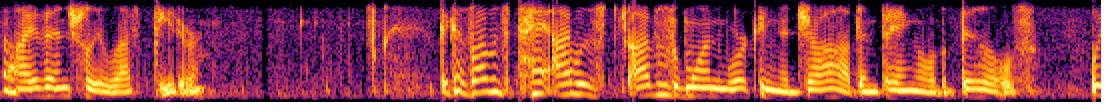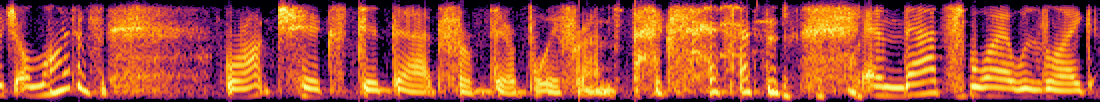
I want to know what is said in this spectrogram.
I eventually left Peter because I was pay- I was I was the one working a job and paying all the bills, which a lot of rock chicks did that for their boyfriends back then, and that's why I was like,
